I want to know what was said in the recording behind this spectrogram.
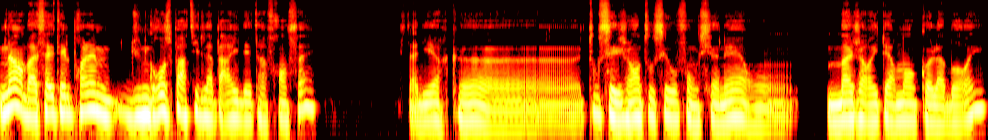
Non, bah, ça a été le problème d'une grosse partie de l'appareil d'État français. C'est-à-dire que euh, tous ces gens, tous ces hauts fonctionnaires ont majoritairement collaboré.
